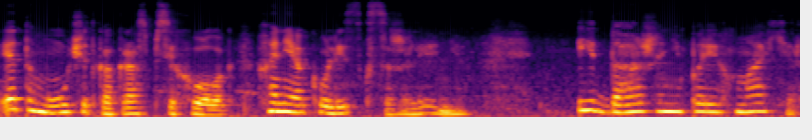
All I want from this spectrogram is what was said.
этому учит как раз психолог, а не окулист, к сожалению. И даже не парикмахер.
